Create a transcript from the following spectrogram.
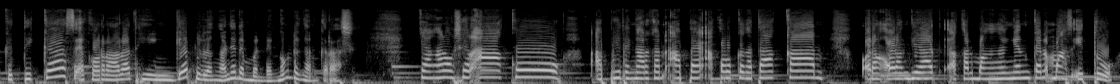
ketika seekor lalat hinggap di lengannya dan mendengung dengan keras. Jangan usir aku, Api dengarkan apa yang aku katakan. Orang-orang jahat akan menginginkan emas itu.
